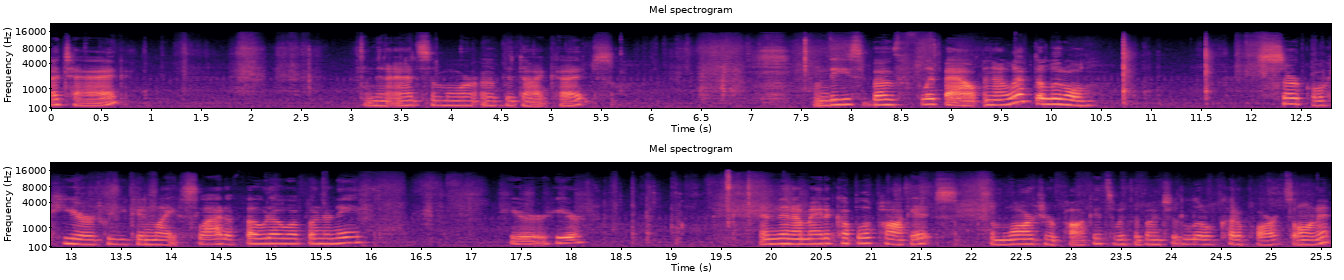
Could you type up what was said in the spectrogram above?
a tag and then add some more of the die cuts. And these both flip out and I left a little circle here where you can like slide a photo up underneath. Here here. And then I made a couple of pockets some larger pockets with a bunch of little cut aparts on it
